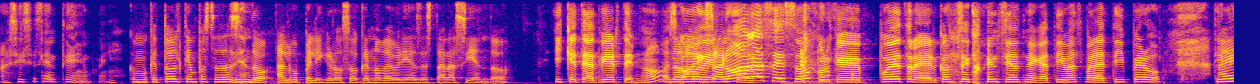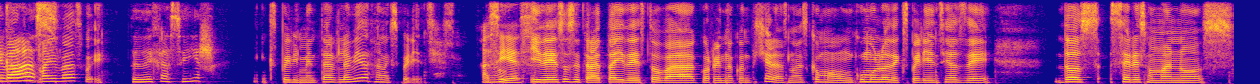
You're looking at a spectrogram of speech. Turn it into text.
Así se siente, güey. Como que todo el tiempo estás haciendo algo peligroso que no deberías de estar haciendo. Y que te advierten, ¿no? Es No, como de, exacto. no hagas eso porque puede traer consecuencias negativas para ti, pero... Ahí que- vas. Ahí vas, güey. Te dejas ir. Experimentar. La vida son experiencias. ¿no? Así es. Y de eso se trata y de esto va corriendo con tijeras, ¿no? Es como un cúmulo de experiencias de dos seres humanos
